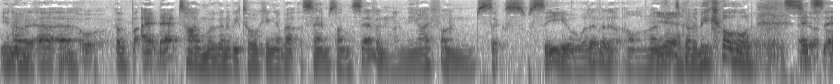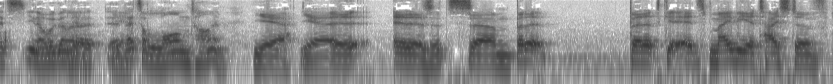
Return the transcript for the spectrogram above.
You know, uh, uh, at that time we're going to be talking about the Samsung Seven and the iPhone 6C or whatever the, on earth Yeah. it's going to be called. It's, It's uh, it's you know we're going to Yeah, yeah. that's a long time. Yeah, yeah, it, it is. It's um, but it but it it's maybe a taste of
